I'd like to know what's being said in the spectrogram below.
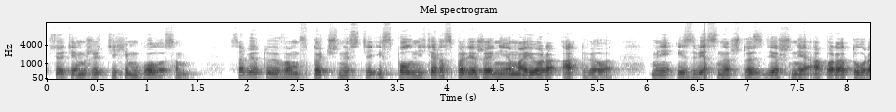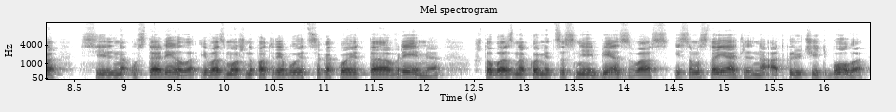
все тем же тихим голосом. «Советую вам в точности исполнить распоряжение майора Атвелла. Мне известно, что здешняя аппаратура сильно устарела и, возможно, потребуется какое-то время, чтобы ознакомиться с ней без вас и самостоятельно отключить Бола,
